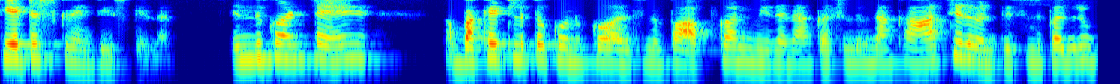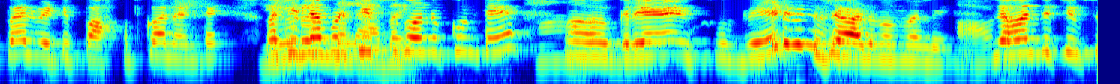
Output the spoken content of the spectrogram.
థియేటర్స్కి నేను తీసుకెళ్ళాను. ఎందుకంటే బకెట్లతో కొనుక్కోవాల్సిన పాప్కార్న్ మీద నాకు అసలు నాకు ఆశ్చర్యం అనిపిస్తుంది. పది రూపాయలు పెట్టి పాప్కార్న్ అంటే మా చిన్నప్పుడు చిప్స్ కొనుక్కుంటే గ్రే గ్రేట్గా చూసేవాళ్ళు మమ్మల్ని. శ్రవంతి చిప్స్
